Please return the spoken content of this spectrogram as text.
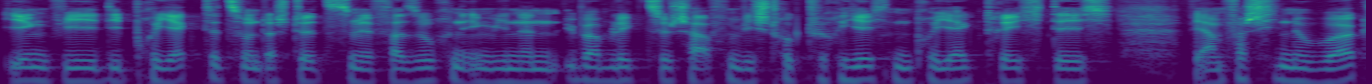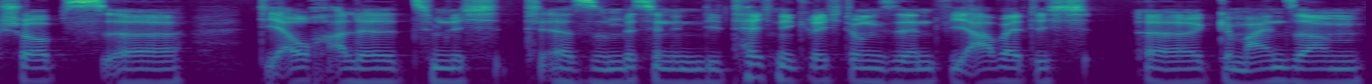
irgendwie die Projekte zu unterstützen. Wir versuchen irgendwie einen Überblick zu schaffen, wie strukturiere ich ein Projekt richtig. Wir haben verschiedene Workshops, äh, die auch alle ziemlich also ein bisschen in die Technikrichtung sind. Wie arbeite ich äh, gemeinsam,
